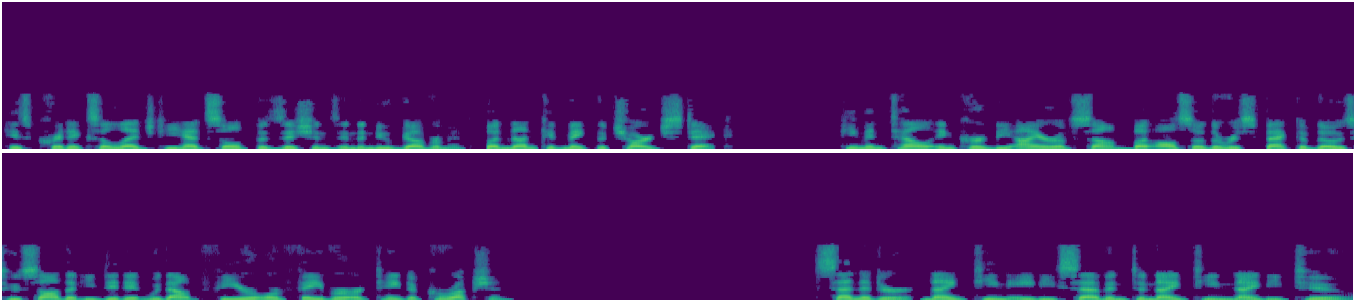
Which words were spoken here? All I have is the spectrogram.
His critics alleged he had sold positions in the new government, but none could make the charge stick. Pimentel incurred the ire of some but also the respect of those who saw that he did it without fear or favor or taint of corruption. Senator, 1987–1992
